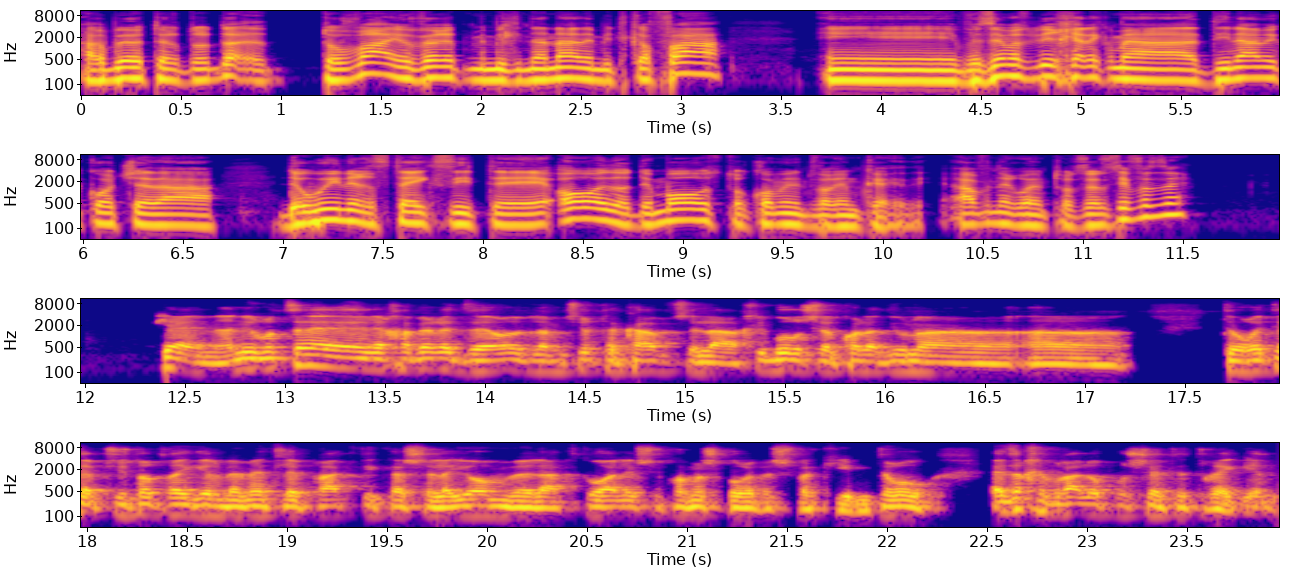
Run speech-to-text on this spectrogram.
הרבה יותר טובה, היא עוברת ממגננה למתקפה, אה, וזה מסביר חלק מהדינמיקות של ה-The winner takes it all, או the most, או כל מיני דברים כאלה. אבנר, אתה רוצה להוסיף על זה? כן, אני רוצה לחבר את זה עוד, להמשיך את הקו של החיבור של כל הדיון התיאורטי על פשיטות רגל באמת לפרקטיקה של היום ולאקטואליה של כל מה שקורה בשווקים. תראו, איזה חברה לא פושטת רגל?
